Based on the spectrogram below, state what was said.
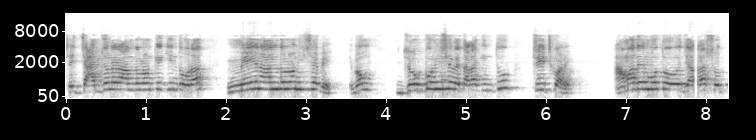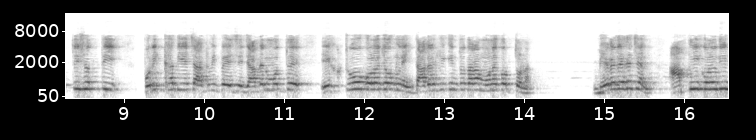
সেই চারজনের আন্দোলনকে কিন্তু ওরা মেন আন্দোলন হিসেবে এবং যোগ্য হিসেবে তারা কিন্তু ট্রিট করে। আমাদের মতো যারা সত্যি সত্যি পরীক্ষা দিয়ে চাকরি পেয়েছে, যাদের মধ্যে একটুও গোলযোগ নেই, তাদেরকে কিন্তু তারা মনে করতো না। ভেবে দেখেছেন? আপনি কোনোদিন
